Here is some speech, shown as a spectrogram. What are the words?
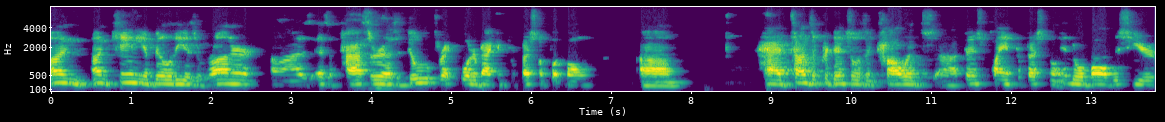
un, uncanny ability as a runner, uh, as, as, a passer, as a dual threat quarterback in professional football. Um, had tons of credentials in college. Uh, finished playing professional indoor ball this year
